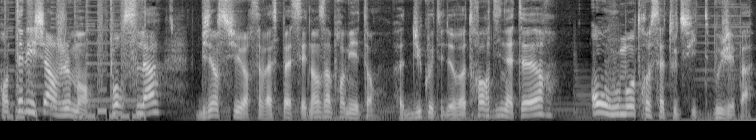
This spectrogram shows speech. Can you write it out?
en téléchargement. Pour cela, bien sûr, ça va se passer dans un premier temps du côté de votre ordinateur. On vous montre ça tout de suite, bougez pas.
